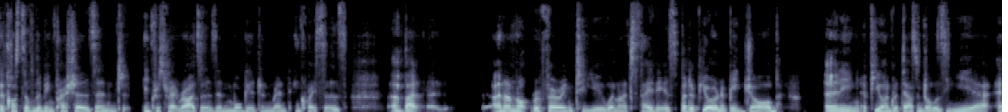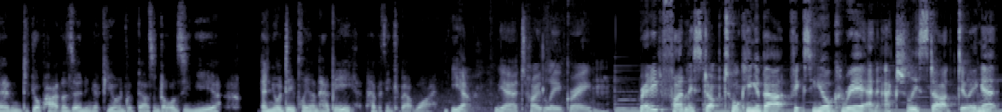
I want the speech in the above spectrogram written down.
the cost of living pressures and interest rate rises and mortgage and rent increases. Uh, but, and I'm not referring to you when I say this, but if you're in a big job, earning a few hundred thousand dollars a year and your partner's earning a few hundred thousand dollars a year and you're deeply unhappy, have a think about why. Yeah, yeah, totally agree. Ready to finally stop talking about fixing your career and actually start doing it?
